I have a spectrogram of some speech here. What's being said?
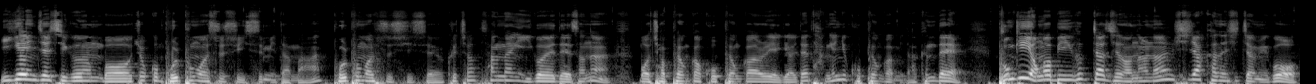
이게 이제 지금 뭐 조금 볼품없을 수 있습니다만 볼품없을 수 있어요. 그렇죠? 상당히 이거에 대해서는 뭐 저평가 고평가를 얘기할 때 당연히 고평가입니다. 근데 분기 영업이익 흑자 전환을 시작하는 시점이고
